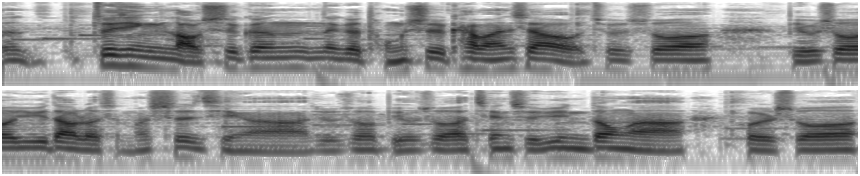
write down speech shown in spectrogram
呃，最近老是跟那个同事开玩笑，就是说，比如说遇到了什么事情啊，就是说，比如说坚持运动啊，或者说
